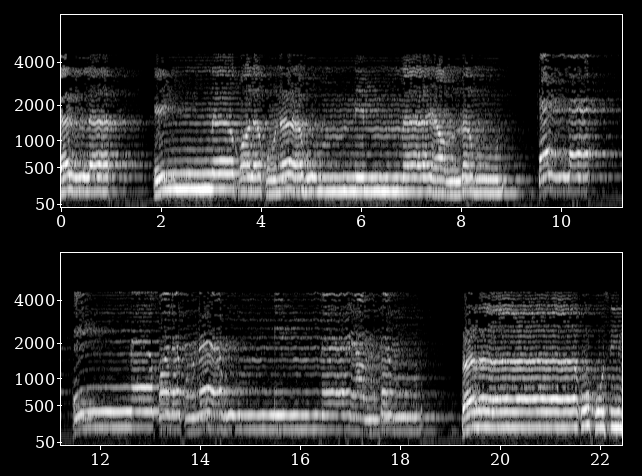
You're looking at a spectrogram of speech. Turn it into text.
كلا إنا خلقناهم مما يعلمون. كلا إنا خلقناهم مما يعلمون. فلا أقسم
